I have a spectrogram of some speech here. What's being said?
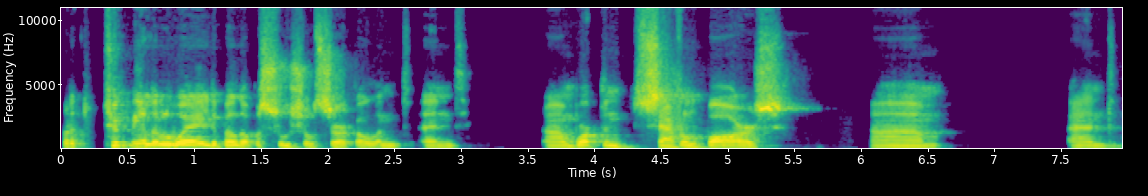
but it took me a little while to build up a social circle and, and um, worked in several bars. Um, and,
